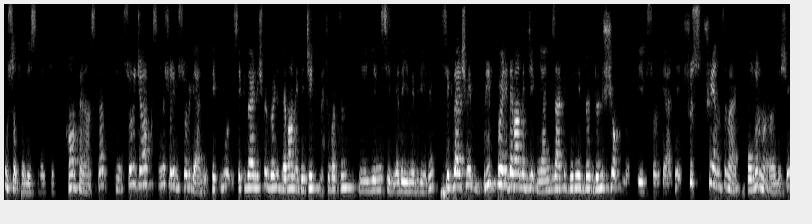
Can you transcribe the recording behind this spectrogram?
US Atölyesi'ndeki konferansta e, soru cevap kısmında şöyle bir soru geldi. Peki bu sekülerleşme böyle devam edecek mi? Şubat'ın e, 20'siydi ya da 21'iydi. Sekülerleşme hep böyle devam edecek mi? Yani biz artık geriye dö- dönüş yok mu? Diye bir soru geldi. Şu, şu yanıtı verdi. Olur mu öyle şey?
